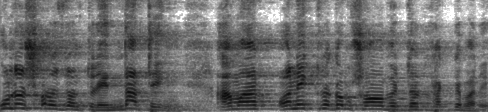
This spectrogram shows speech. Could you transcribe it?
কোনো ষড়যন্ত্র নেই নাথিং আমার অনেক রকম সমাবেদনা থাকতে পারে।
